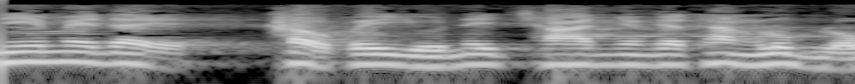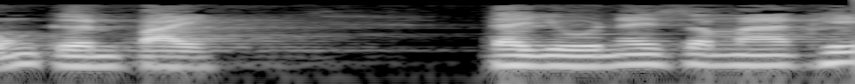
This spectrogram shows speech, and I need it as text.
นี้ไม่ได้เข้าไปอยู่ในฌานยังกระทั่งลุ่มหลงเกินไป แต่อยู่ในสมาธิ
